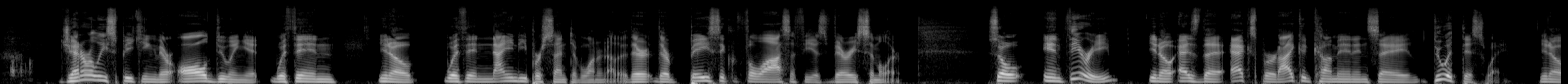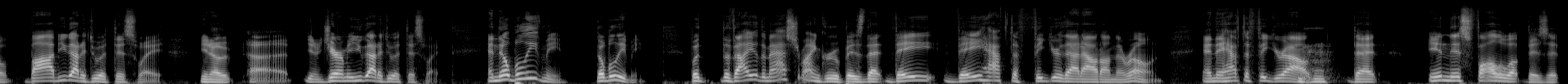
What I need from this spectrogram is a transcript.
Generally speaking, they're all doing it within, you know, within 90% of one another. Their their basic philosophy is very similar. So, in theory, you know, as the expert, I could come in and say, "Do it this way." You know, Bob, you got to do it this way. You know, uh, you know, Jeremy, you got to do it this way. And they'll believe me. They'll believe me. But the value of the mastermind group is that they they have to figure that out on their own. And they have to figure out mm-hmm. that in this follow-up visit,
